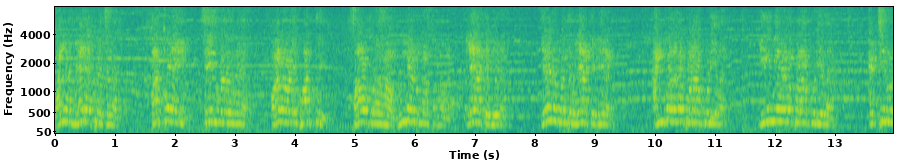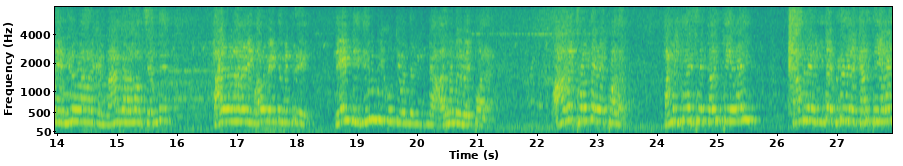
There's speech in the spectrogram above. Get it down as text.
நல்ல மேடை பேச்சாளர் தற்கொலை செய்து கொள்ளுகிற மாணவனை பார்த்து சாவக்கூடாதா? முன்னேறும் சொன்னவர். விளையாட்டு வீரர். இரண்டு பந்து விளையாட்டு வீரர். அன்பாக படக்கூடியவர் இனிமையாக படக்கூடியவர் கட்சியினுடைய நிர்வாகிகள் நாங்கள் எல்லாம் சேர்ந்து தலைவனாக நீ வர வேண்டும் என்று வேண்டி விரும்பி கூட்டி வந்திருக்கின்ற அருமை வேட்பாளர் ஆகச்சிறந்த வேட்பாளர் தமிழ் தேசிய கருத்தியலை தமிழர் இன விடுதலை கருத்தியலை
